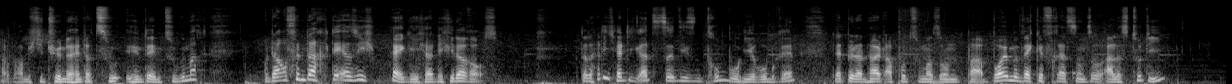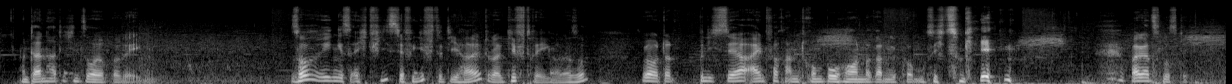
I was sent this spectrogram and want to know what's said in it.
Da habe ich die Türen dahinter zu, hinter ihm zugemacht. Und daraufhin dachte er sich, hey, gehe ich halt nicht wieder raus. Dann hatte ich halt die ganze Zeit diesen Trumbo hier rumrennen. Der hat mir dann halt ab und zu mal so ein paar Bäume weggefressen und so, alles tutti. Und dann hatte ich einen Säureregen. Säureregen ist echt fies, der vergiftet die halt, oder Giftregen oder so. Ja, da bin ich sehr einfach an Trombohorn rangekommen, muss ich zugeben. War ganz lustig.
